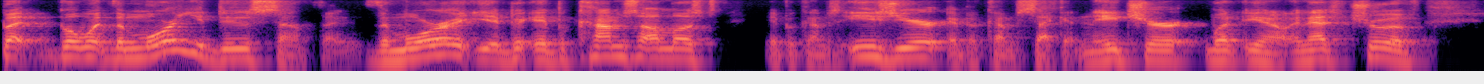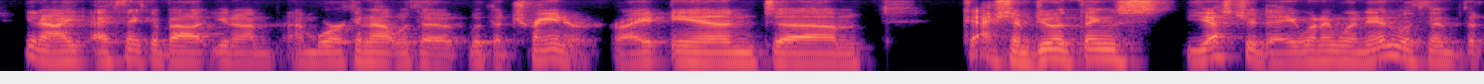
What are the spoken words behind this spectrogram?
but but the more you do something, the more it, it becomes almost it becomes easier. It becomes second nature. What you know, and that's true of you know. I, I think about you know I'm, I'm working out with a with a trainer, right? And um, gosh, I'm doing things yesterday when I went in with him that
